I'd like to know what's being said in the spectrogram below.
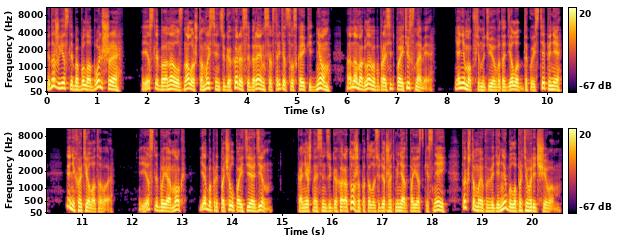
и даже если бы было больше, если бы она узнала, что мы с Сентюгахарой собираемся встретиться с Кайки днём, она могла бы попросить пойти с нами. Я не мог втянуть её в это дело до такой степени, я не хотел этого. Если бы я мог, я бы предпочел пойти один. Конечно, Синдзюгахара тоже пыталась удержать меня от поездки с ней, так что моё поведение было противоречивым.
